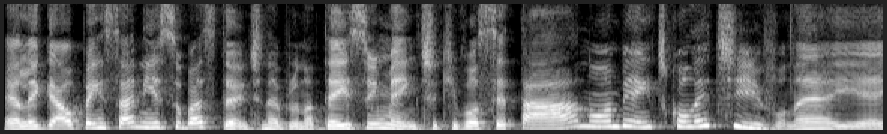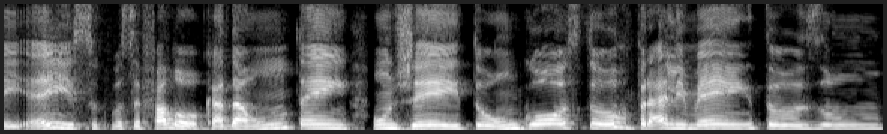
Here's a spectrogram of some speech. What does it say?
É legal pensar nisso bastante, né, Bruna? Ter isso em mente, que você tá no ambiente coletivo, né? E é, é isso que você falou. Cada um tem um jeito, um gosto para alimentos, um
